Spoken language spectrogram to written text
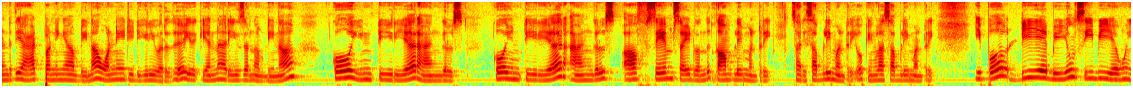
ரெண்டுத்தையும் ஆட் பண்ணிங்க அப்படின்னா ஒன் எயிட்டி டிகிரி வருது. இதுக்கு என்ன ரீசன் அப்படின்னா co interior angles co interior angles of same side வந்து காம்ப்ளிமெண்ட்ரி சாரி சப்ளிமெண்ட்ரி ஓகேங்களா சப்ளிமெண்ட்ரி இப்போது டிஏபியும் சிபிஏவும்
